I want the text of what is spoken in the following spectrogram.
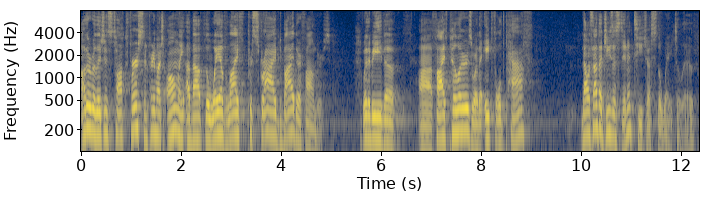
other religions talk first and pretty much only about the way of life prescribed by their founders, whether it be the uh, five pillars or the eightfold path. Now, it's not that Jesus didn't teach us the way to live,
